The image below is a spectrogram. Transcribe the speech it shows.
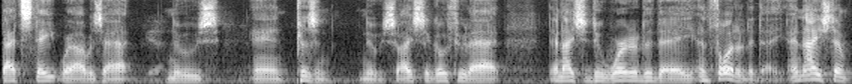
that state where I was at news, and prison news. So I used to go through that. Then I used to do word of the day and thought of the day, and I used to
